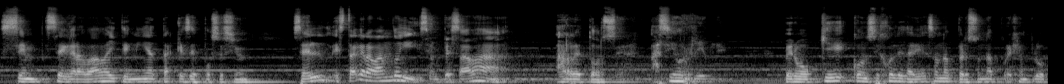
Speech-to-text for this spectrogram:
se, se grababa y tenía ataques de posesión. O sea, él está grabando y se empezaba a, a retorcer, así horrible. Pero ¿qué consejo le darías a una persona, por ejemplo?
